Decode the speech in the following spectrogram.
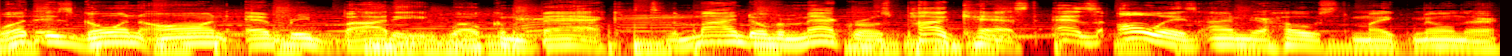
What is going on, everybody? Welcome back to the Mind Over Macros podcast. As always, I'm your host, Mike Milner.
